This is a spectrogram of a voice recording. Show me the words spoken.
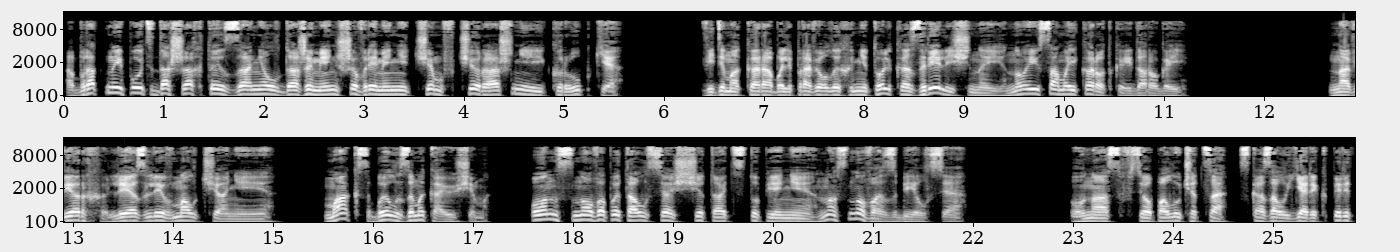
Обратный путь до шахты занял даже меньше времени, чем вчерашней крупке. Видимо, корабль провел их не только зрелищной, но и самой короткой дорогой. Наверх лезли в молчании. Макс был замыкающим. Он снова пытался считать ступени, но снова сбился. «У нас все получится», — сказал Ярик перед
